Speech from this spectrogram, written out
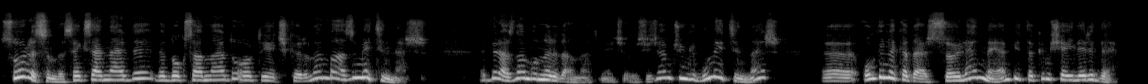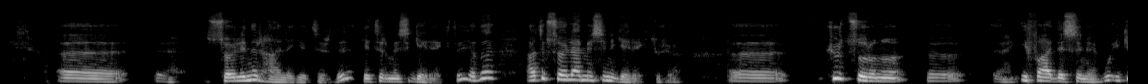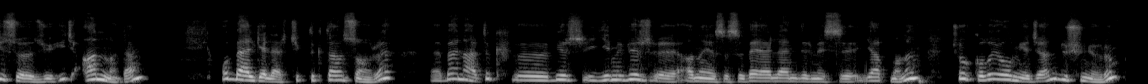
sonrasında 80'lerde ve 90'larda ortaya çıkarılan bazı metinler. Birazdan bunları da anlatmaya çalışacağım. Çünkü bu metinler e, o güne kadar söylenmeyen bir takım şeyleri de e, söylenir hale getirdi, getirmesi gerekti ya da artık söylenmesini gerektiriyor. E, Kürt sorunu e, ifadesini, bu iki sözcüğü hiç anmadan o belgeler çıktıktan sonra ben artık bir 21 e, anayasası değerlendirmesi yapmanın çok kolay olmayacağını düşünüyorum.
